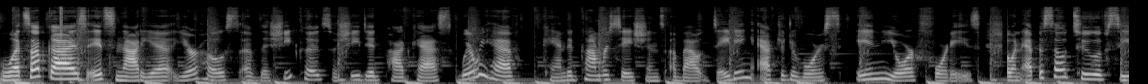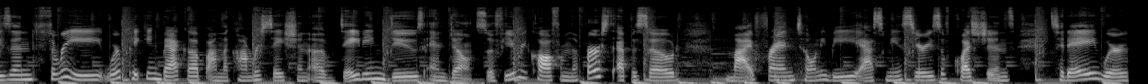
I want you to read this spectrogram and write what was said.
What's up, guys? It's Nadia, your host of the She Could So She Did podcast, where we have candid conversations about dating after divorce in your 40s. So, in episode two of season three, we're picking back up on the conversation of dating do's and don'ts. So, if you recall from the first episode, my friend Tony B asked me a series of questions. Today, we're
